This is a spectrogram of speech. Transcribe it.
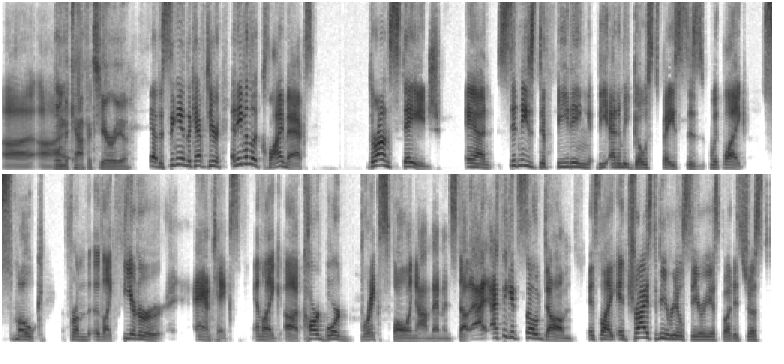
Uh, uh, on the cafeteria. Yeah, the singing in the cafeteria, and even the climax. They're on stage, and Sydney's defeating the enemy ghost faces with like smoke from like theater antics and like uh, cardboard bricks falling on them and stuff. I, I think it's so dumb. It's like it tries to be real serious, but it's just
